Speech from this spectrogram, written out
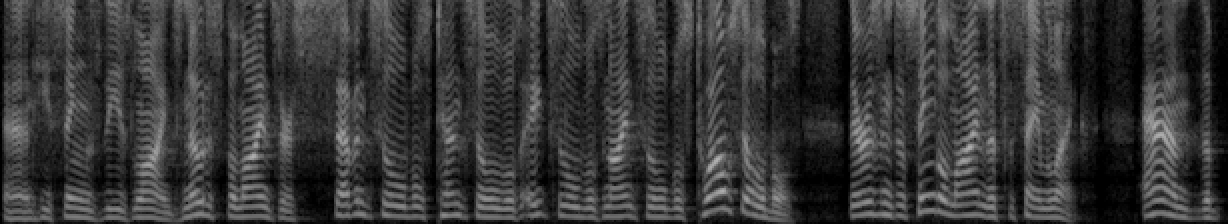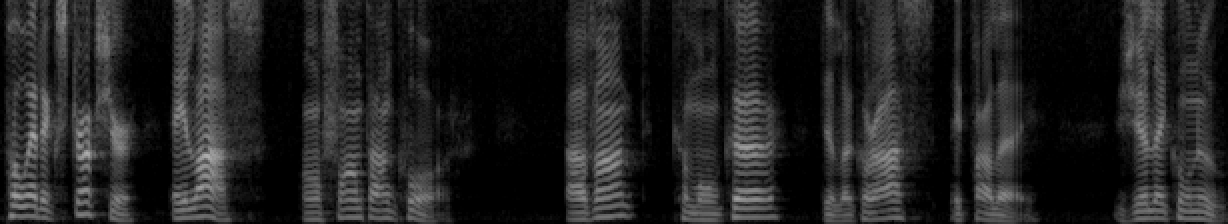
and he sings these lines. Notice the lines are seven syllables, 10 syllables, eight syllables, nine syllables, 12 syllables. There isn't a single line that's the same length. And the poetic structure, hélas, enfant encore, avant que mon cœur de la grâce ait parlé, je l'ai connu,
